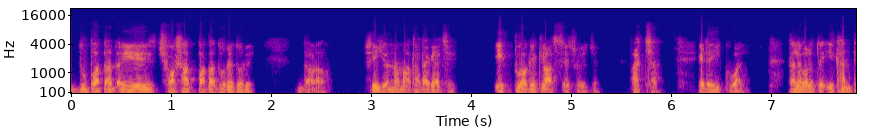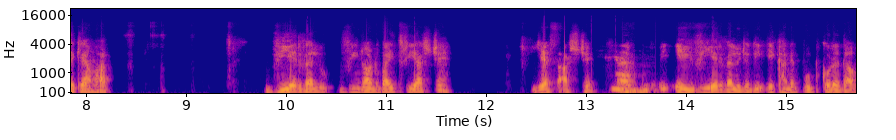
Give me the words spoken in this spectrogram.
দু পাতা ছ সাত পাতা ধরে ধরে। দাঁড়াও। সেই জন্য মাথাটা গেছে। একটু আগে ক্লাস শেষ হয়েছে। আচ্ছা এটা ইকুয়াল তাহলে বলতো এখান থেকে আমার ভি এর value v naught by three আসছে? ইয়েস আসছে। হ্যাঁ। তুমি এই ভি এর ভ্যালু যদি এখানে পুট করে দাও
